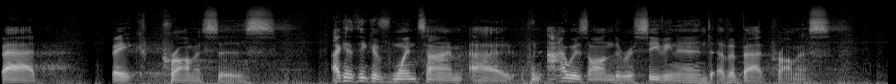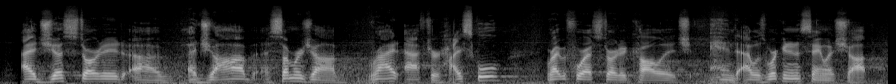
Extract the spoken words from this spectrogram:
bad, fake promises. I can think of one time uh, when I was on the receiving end of a bad promise. I just started uh, a job, a summer job, right after high school, right before I started college, and I was working in a sandwich shop.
